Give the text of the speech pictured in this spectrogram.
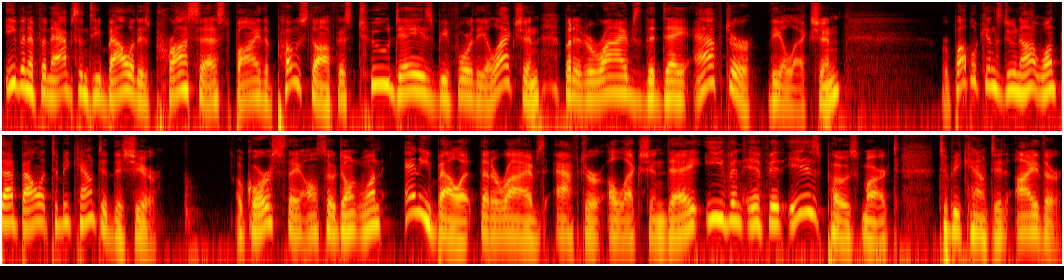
even if an absentee ballot is processed by the post office two days before the election, but it arrives the day after the election, Republicans do not want that ballot to be counted this year. Of course, they also don't want any ballot that arrives after Election Day, even if it is postmarked, to be counted either.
